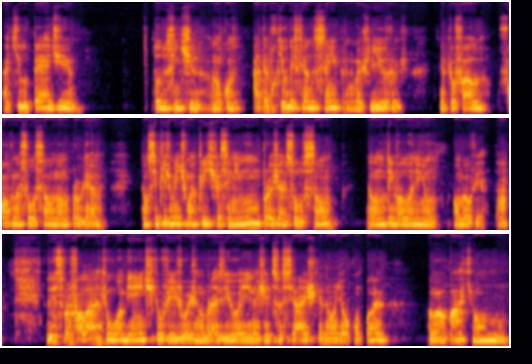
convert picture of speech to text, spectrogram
Aquilo perde todo o sentido. Não, até porque eu defendo sempre nos meus livros, sempre que eu falo, foco na solução, não no problema. Então, simplesmente uma crítica sem nenhum projeto de solução ela não tem valor nenhum, ao meu ver. Tá? Tudo isso para falar que o ambiente que eu vejo hoje no Brasil, aí nas redes sociais, que é da onde eu acompanho, a maior parte é um,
